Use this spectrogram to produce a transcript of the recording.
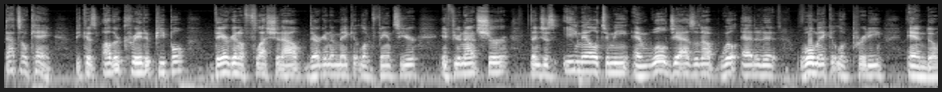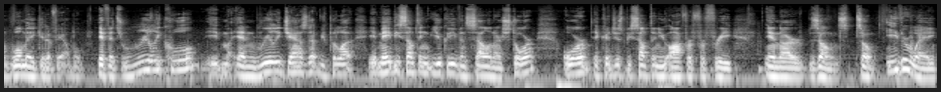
that's okay because other creative people they're going to flesh it out. They're going to make it look fancier. If you're not sure, then just email it to me and we'll jazz it up. We'll edit it. We'll make it look pretty and uh, we'll make it available. If it's really cool and really jazzed up, you put a lot, it may be something you could even sell in our store or it could just be something you offer for free in our zones. So, either way,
